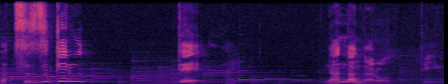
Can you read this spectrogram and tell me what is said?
まあ、続けるってはい。何なんだろうっていう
